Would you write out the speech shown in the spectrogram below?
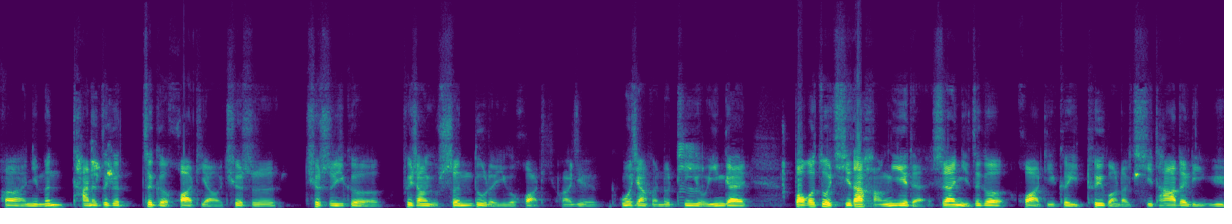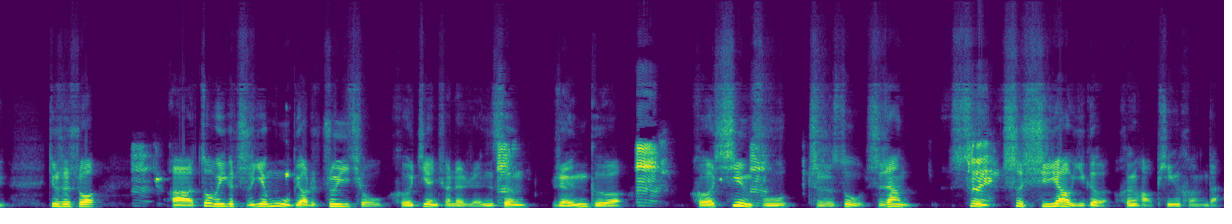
啊、你们谈的这个这个话题啊，确实确实一个非常有深度的一个话题，而且我想很多听友应该，包括做其他行业的，实际上你这个话题可以推广到其他的领域，就是说，嗯。啊、作为一个职业目标的追求和健全的人生、人格嗯。和幸福指数，实际上是是需要一个很好平衡的。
